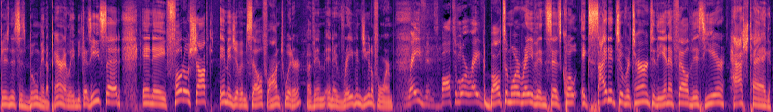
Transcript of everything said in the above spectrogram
Business is booming, apparently, because he said in a photoshopped image of himself on Twitter, of him in a Ravens uniform, Ravens, Baltimore Ravens. Baltimore Ravens says, quote, excited to return to the NFL this year. Hashtag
